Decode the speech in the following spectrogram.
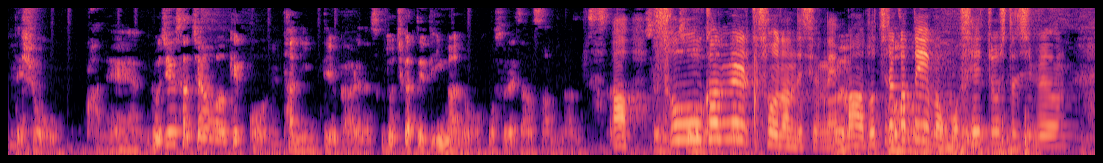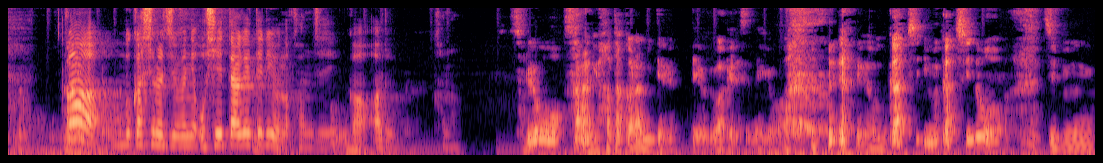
でしょうかね。ロジウサちゃんは結構他人っていうかあれなんですけど、どっちかっていうと今の恐山さんなんですか、あ、そう考えるとそうなんですよね。うんまあ、どちらかといえばもう成長した自分が昔の自分に教えてあげてるような感じがあるかな。それをさらに旗から見てるっていうわけですよね、要は。昔、昔の自分っ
